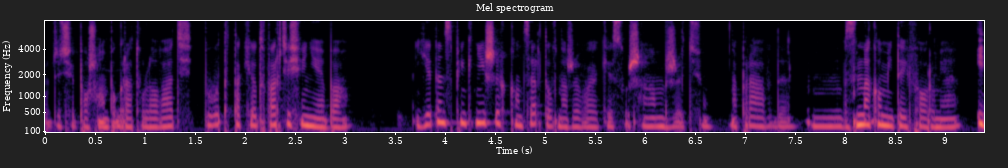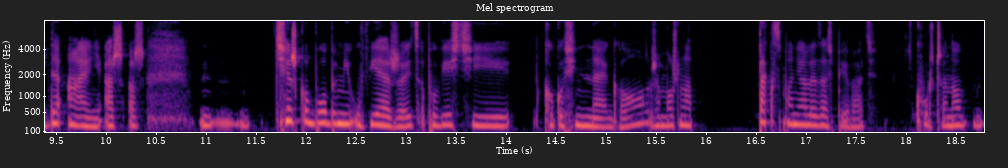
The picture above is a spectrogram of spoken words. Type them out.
gdzie się poszłam pogratulować, było to takie otwarcie się nieba. Jeden z piękniejszych koncertów na żywo, jakie słyszałam w życiu. Naprawdę. Mm, w znakomitej formie. Idealnie. Aż, aż mm, ciężko byłoby mi uwierzyć z opowieści kogoś innego, że można tak wspaniale zaśpiewać. Kurczę, no Mm,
